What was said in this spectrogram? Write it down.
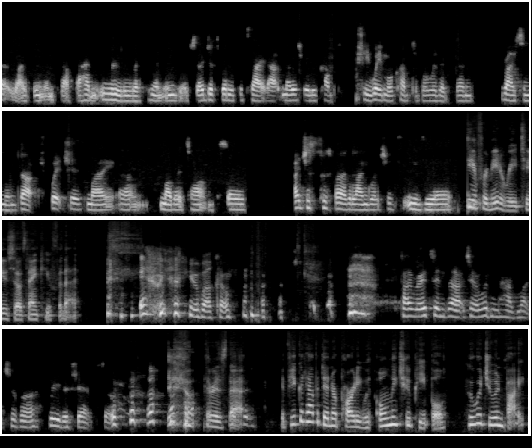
uh, writing and stuff, I hadn't really written in English. So I just wanted to try it out, and I was really comfortable, actually way more comfortable with it than writing in Dutch, which is my um, mother tongue. So I just prefer the language; it's easier. Easier for me to read too. So thank you for that. You're welcome. if I wrote in Dutch, I wouldn't have much of a readership. So there is that. If you could have a dinner party with only two people, who would you invite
